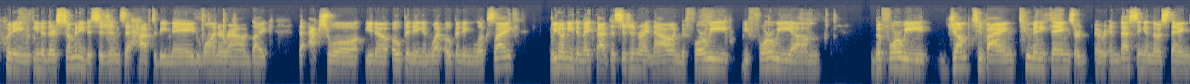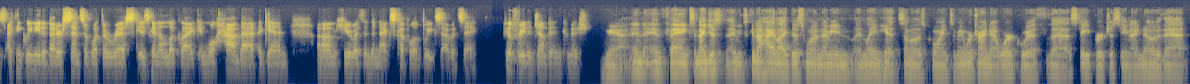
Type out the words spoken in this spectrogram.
putting, you know, there's so many decisions that have to be made, one around like the actual, you know, opening and what opening looks like we don't need to make that decision right now and before we before we um, before we jump to buying too many things or, or investing in those things, I think we need a better sense of what the risk is going to look like. And we'll have that again um, here within the next couple of weeks, I would say. Feel free to jump in, Commission. Yeah, and and thanks. And I just I was going to highlight this one. I mean, and Lane hit some of those points. I mean, we're trying to work with the state purchasing. I know that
